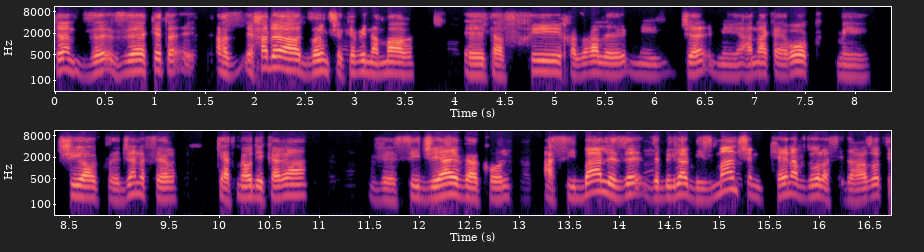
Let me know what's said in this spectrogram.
כן, זה, זה הקטע. אז אחד הדברים שקווין אמר, אה, תהפכי חזרה מהענק הירוק, משיוק וג'נפר, כי את מאוד יקרה, ו-CGI והכל, הסיבה לזה, זה בגלל, בזמן שהם כן עבדו על הסדרה הזאת,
